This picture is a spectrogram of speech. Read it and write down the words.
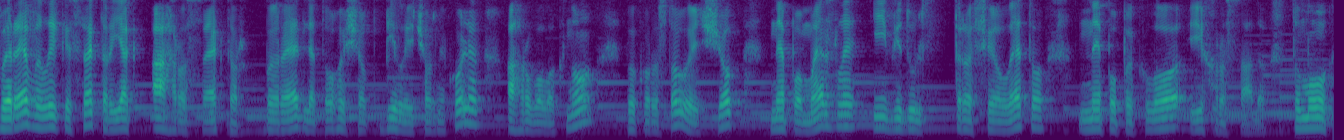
Бере великий сектор, як агросектор, бере для того, щоб білий і чорний колір, агроволокно використовують, щоб не померзли і від ультрафіолету не попекло їх розсаду. Тому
